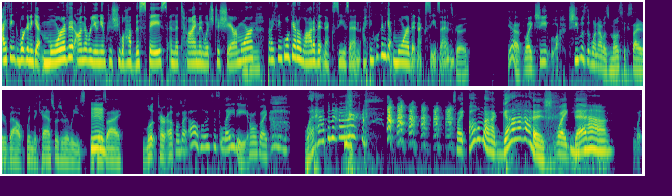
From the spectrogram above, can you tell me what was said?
I think we're going to get more of it on the reunion because she will have the space and the time in which to share more. Mhm. But I think we'll get a lot of it next season. I think we're going to get more of it next season. That's good. Yeah, like she she was the one I was most excited about when the cast was released Mm. because I looked her up. I was like, "Oh, who is this lady?" And I was like, "What happened to her?" it's like, "Oh my gosh!" Like that. Yeah. Like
